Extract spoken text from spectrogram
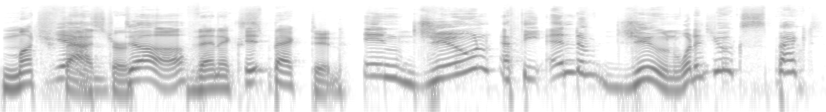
much Yeah, faster duh. than expected. In June? At the end of June. What did you expect?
